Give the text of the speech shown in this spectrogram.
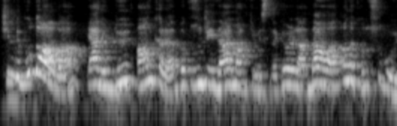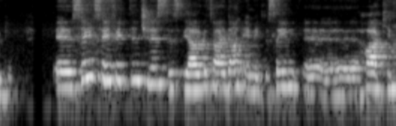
Şimdi bu dava yani dün Ankara 9. İdare Mahkemesi'nde görülen davanın ana konusu buydu. Ee, Sayın Seyfettin Çilesiz, Yargıtay'dan emekli Sayın e, Hakim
